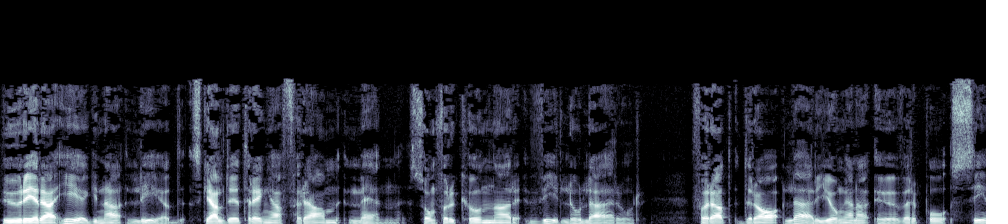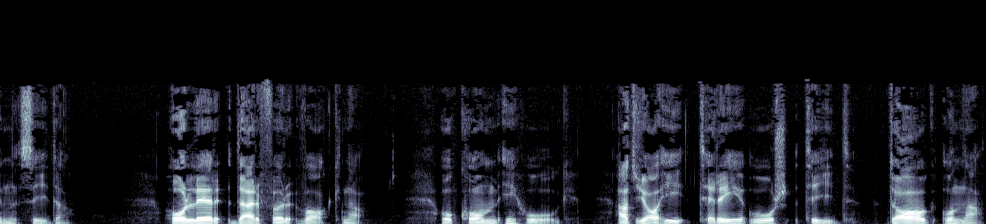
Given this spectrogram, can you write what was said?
Ur era egna led skall det tränga fram män som förkunnar villoläror för att dra lärjungarna över på sin sida. Håll er därför vakna och kom ihåg att jag i tre års tid, dag och natt,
